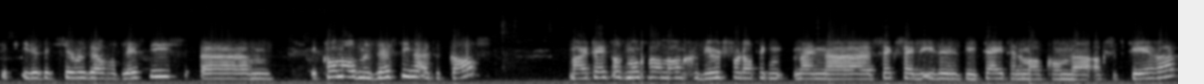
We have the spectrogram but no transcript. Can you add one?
Ik identificeer mezelf als lesbisch. Um, ik kwam al op mijn zestiende uit de kast. Maar het heeft alsnog wel lang geduurd voordat ik mijn uh, seksuele identiteit helemaal kon accepteren.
